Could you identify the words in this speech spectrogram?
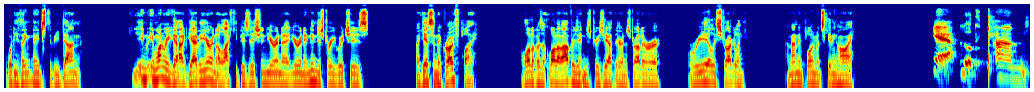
what do you think needs to be done in, in one regard, Gabby, you're in a lucky position. You're in a you're in an industry which is, I guess, in a growth play. A lot of us, a lot of other industries out there in Australia are really struggling, and unemployment's getting high. Yeah, look, um,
